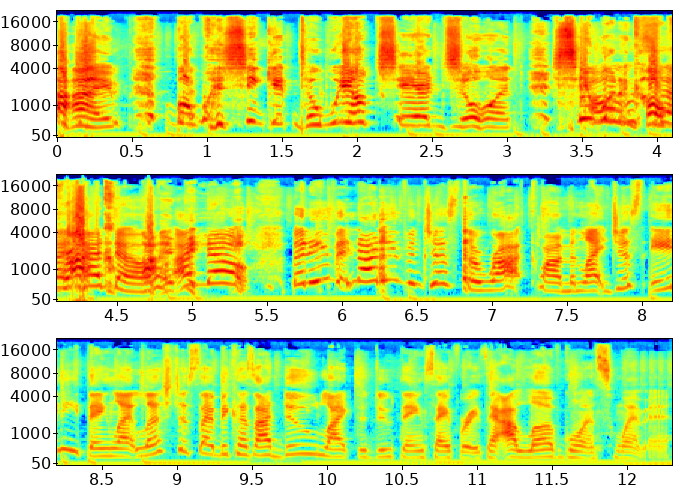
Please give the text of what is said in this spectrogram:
time, but when she get the wheelchair joint, she Oh, want to go rock I know, climbing. I know, but even not even just the rock climbing, like just anything. Like let's just say because I do like to do things. Say for example, I love going swimming,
